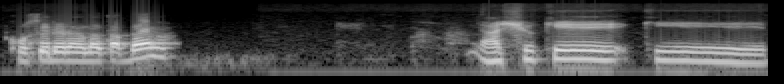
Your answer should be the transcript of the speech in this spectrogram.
considerando a tabela? Acho que, que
